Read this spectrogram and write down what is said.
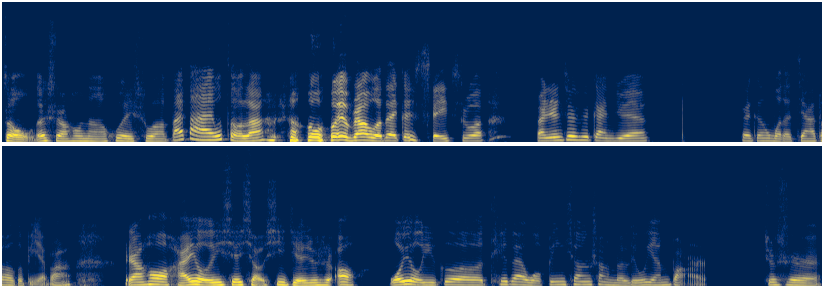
走的时候呢，会说拜拜，我走了，然后我也不知道我在跟谁说，反正就是感觉在跟我的家道个别吧。然后还有一些小细节，就是哦，我有一个贴在我冰箱上的留言板儿，就是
